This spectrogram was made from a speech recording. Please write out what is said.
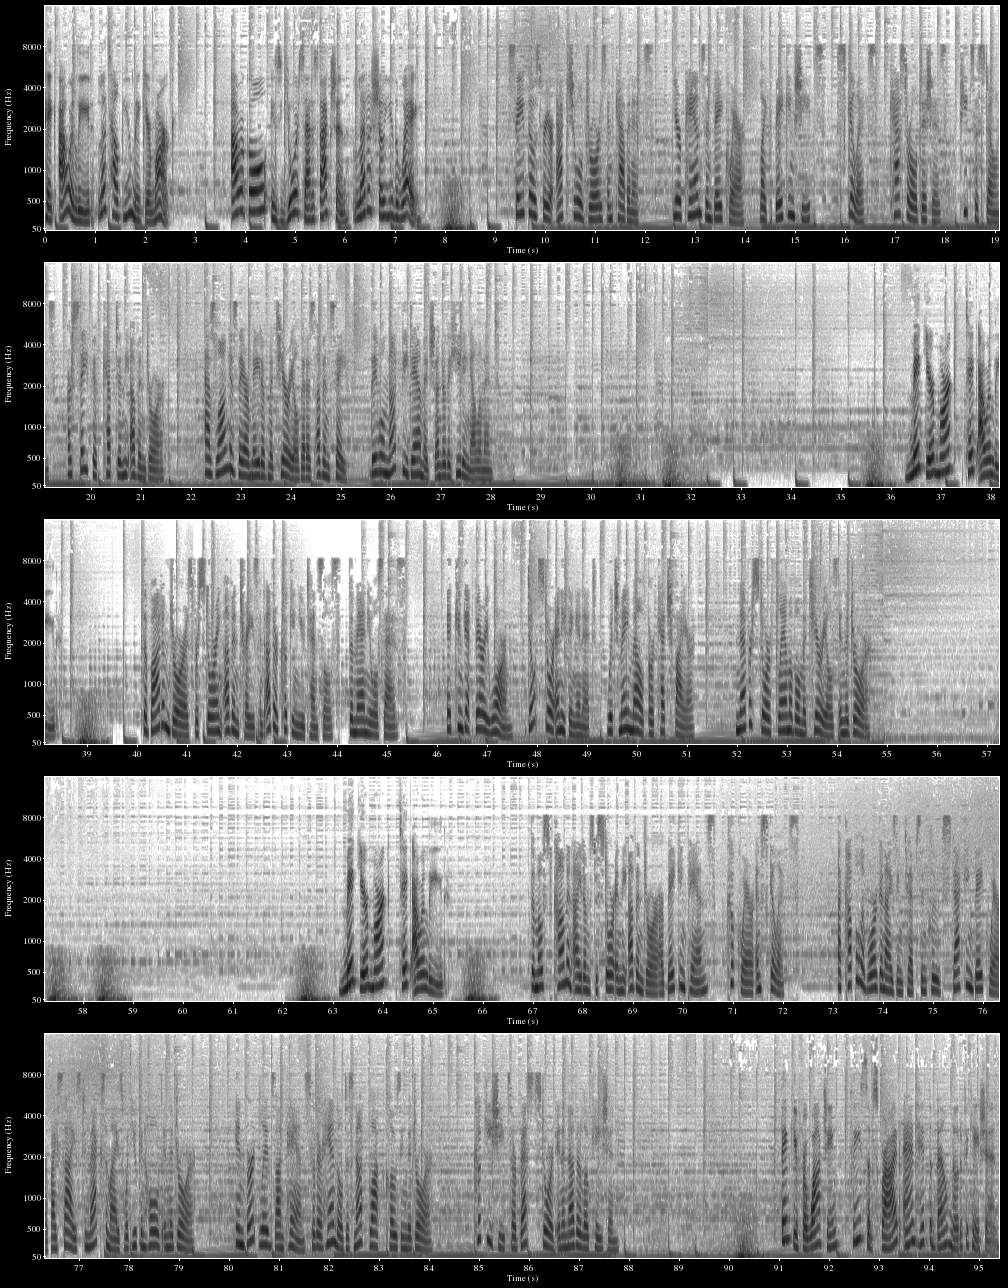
Take our lead, let's help you make your mark. Our goal is your satisfaction. Let us show you the way. Save those for your actual drawers and cabinets. Your pans and bakeware, like baking sheets, skillets, casserole dishes, pizza stones, are safe if kept in the oven drawer. As long as they are made of material that is oven safe, they will not be damaged under the heating element. Make your mark, take our lead. The bottom drawer is for storing oven trays and other cooking utensils, the manual says. It can get very warm, don't store anything in it, which may melt or catch fire. Never store flammable materials in the drawer. Make your mark, take our lead. The most common items to store in the oven drawer are baking pans, cookware and skillets. A couple of organizing tips include stacking bakeware by size to maximize what you can hold in the drawer. Invert lids on pans so their handle does not block closing the drawer. Cookie sheets are best stored in another location. Thank you for watching. Please subscribe and hit the bell notification.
